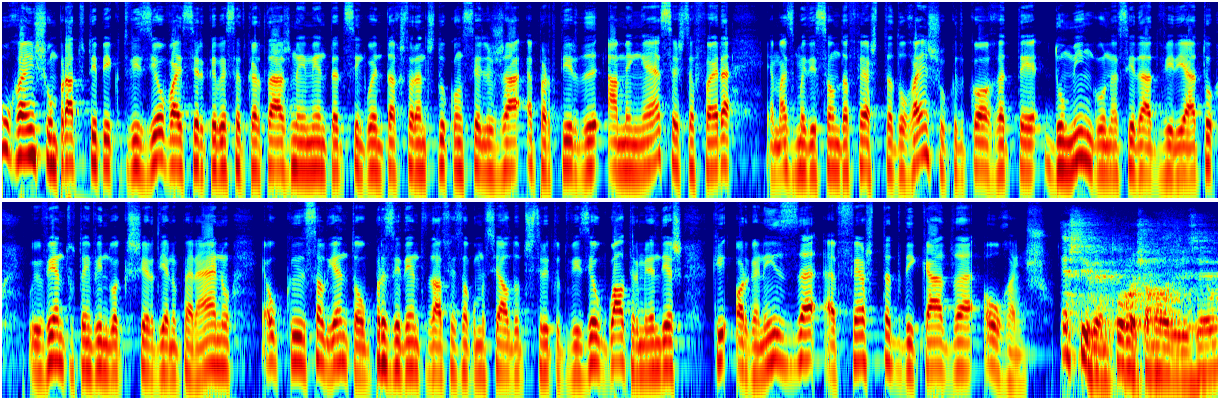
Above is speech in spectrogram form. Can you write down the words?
O rancho, um prato típico de Viseu, vai ser cabeça de cartaz na emenda de 50 restaurantes do Conselho já a partir de amanhã, sexta-feira. É mais uma edição da Festa do Rancho, que decorre até domingo na cidade de Viriato. O evento tem vindo a crescer de ano para ano. É o que salienta o presidente da Associação Comercial do Distrito de Viseu, Walter Mirandês, que organiza a festa dedicada ao rancho. Este evento, o Rancho Nova de Viseu,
